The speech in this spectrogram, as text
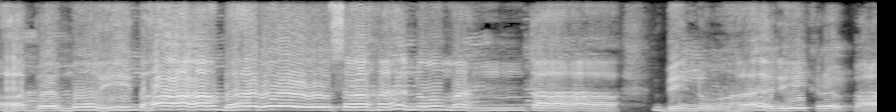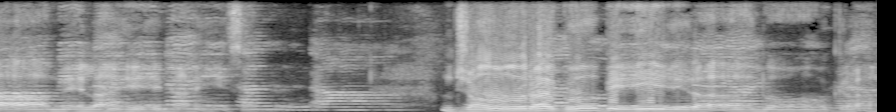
अब मोहि भरोसा हनुमंता बिनु हरि कृपा मिलहि नहीं संता जो रघुबीर अनुग्रह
